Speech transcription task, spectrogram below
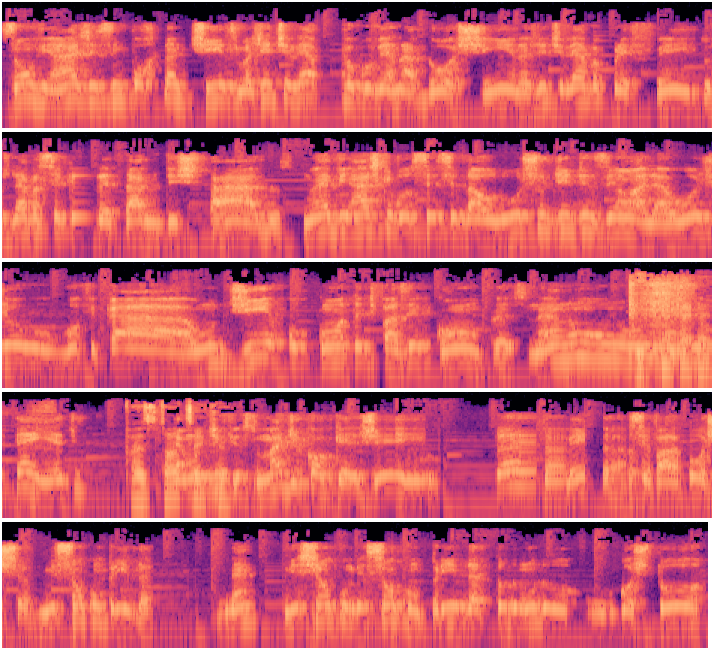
são viagens importantíssimas. A gente leva governador à China, a gente leva prefeitos, leva secretário de estados. Não é viagem que você se dá o luxo de dizer, olha, hoje eu vou ficar um dia por conta de fazer compras, né? Não, não, não tem, é, de, é muito difícil. Mas de qualquer jeito, também você fala, poxa, missão cumprida. Né? Missão com missão cumprida, todo mundo gostou,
